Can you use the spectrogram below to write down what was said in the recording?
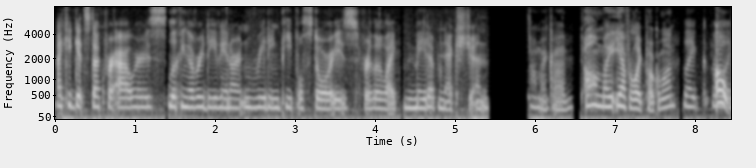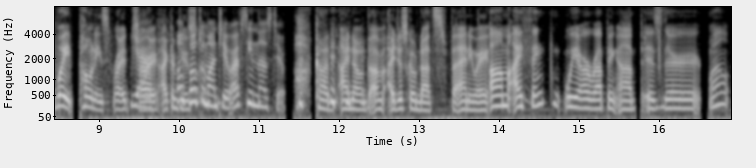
I could get stuck for hours looking over DeviantArt and reading people's stories for the like made up next gen. Oh my god. Oh my yeah, for like Pokemon. Like Oh like- wait, ponies, right? Yeah. Sorry, I confused. Oh. Pokemon too. I've seen those too. Oh God, I know. um, I just go nuts. But anyway, um, I think we are wrapping up. Is there? Well,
